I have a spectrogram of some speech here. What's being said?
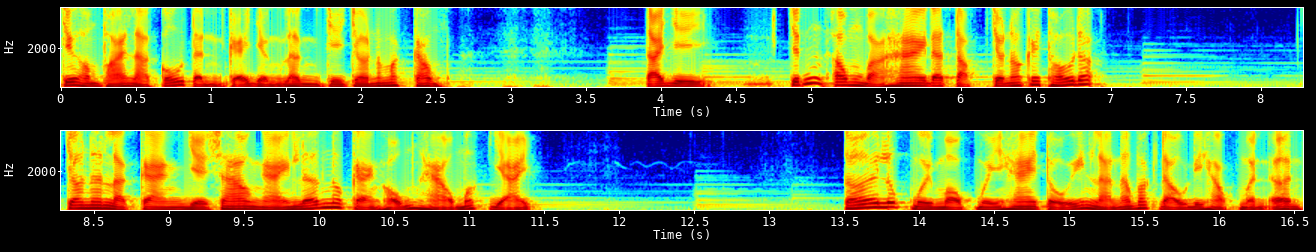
Chứ không phải là cố tình kể dần lân chi cho nó mắc công. Tại vì chính ông bà hai đã tập cho nó cái thối đó. Cho nên là càng về sau, ngại lớn nó càng hỗn hào, mất dạy. Tới lúc 11-12 tuổi là nó bắt đầu đi học mình ơn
